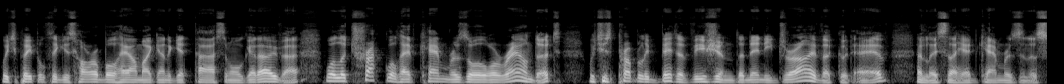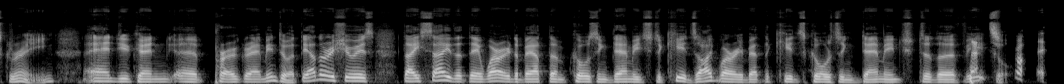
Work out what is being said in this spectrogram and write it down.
which people think is horrible. How am I going to get past them or get over? Well, the truck will have cameras all around it, which is probably better vision than any driver could have, unless they had cameras and a screen, and you can uh, program into it. The other issue is they say that they're worried about them causing damage to kids. I'd worry about the kids causing damage to the vehicle. That's Right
